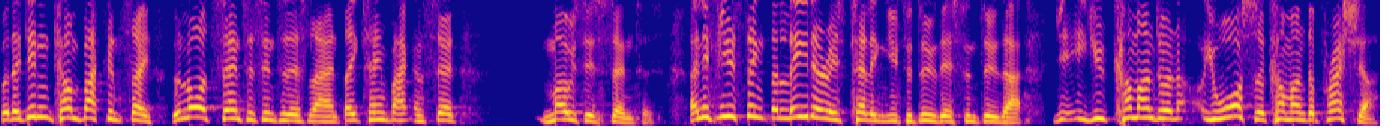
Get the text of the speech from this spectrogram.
But they didn't come back and say, The Lord sent us into this land. They came back and said, Moses sent us. And if you think the leader is telling you to do this and do that, you, you, come under an, you also come under pressure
